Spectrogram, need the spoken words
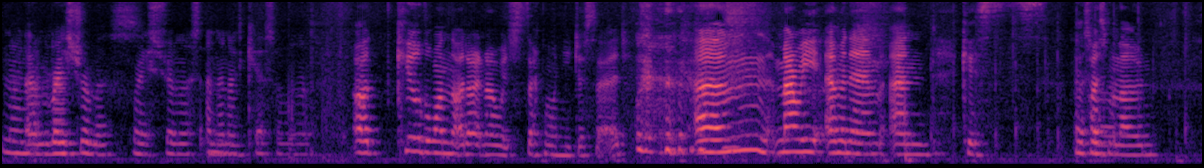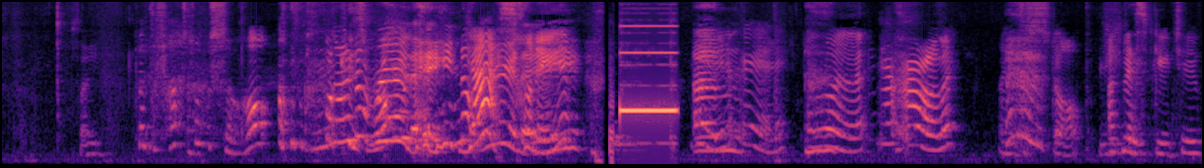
No, no. Um, Ray Strummers. Ray Strummers, and then I'd kiss someone else. I'd kill the one that I don't know which second one you just said. um, marry Eminem and kiss Post Malone. So But the first one was so hot. What no, not wrong? really. Not Yes, really. Really? Um, Really? Really? Really? I need to stop. I've missed YouTube.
